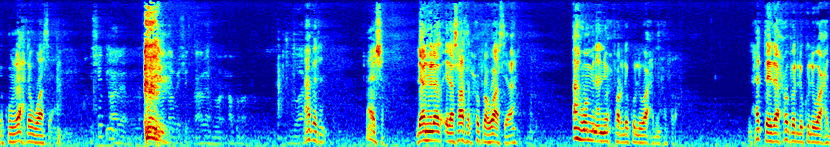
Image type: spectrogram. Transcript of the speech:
يكون لحدا واسعا يشق عليه. يشق عليه الحفرة. أبدا. ما يشق لأنه إذا- إذا صارت الحفرة واسعة أهون من أن يحفر لكل واحد حفرة. حتى إذا حفر لكل واحد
